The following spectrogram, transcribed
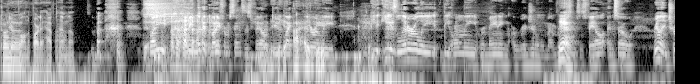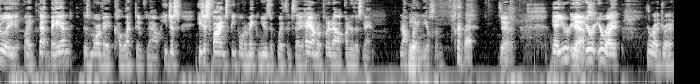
kind They're of falling apart at halftime, though. But Buddy, I mean, look at Buddy from Senses Fail, dude. Like I hate you. literally, he, he is literally the only remaining original member Yeah. of Senses Fail, and so really and truly, like that band is more of a collective now. He just he just finds people to make music with and say, hey, I'm gonna put it out under this name, not Buddy Yeah. Nielsen. Right. yeah yeah, you're Yes. you're, you're you're right. You're right, Dre.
